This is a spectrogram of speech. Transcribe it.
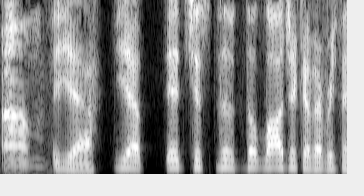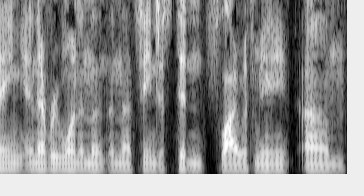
Um, Yeah, yep. It just the the logic of everything and everyone in the in that scene just didn't fly with me. Um,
